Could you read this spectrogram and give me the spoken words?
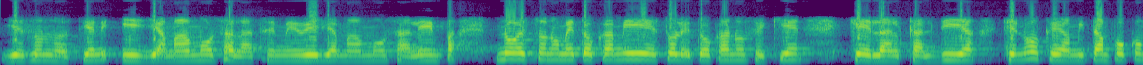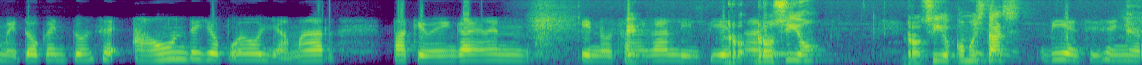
y eso nos tiene y llamamos a la CMB, llamamos al EMPA, no, esto no me toca a mí, esto le toca a no sé quién, que la alcaldía, que no, que a mí tampoco me toca, entonces, ¿a dónde yo puedo llamar para que vengan y nos hagan limpieza? Ro- Rocío, Rocío, ¿cómo estás? Bien, sí, señor.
